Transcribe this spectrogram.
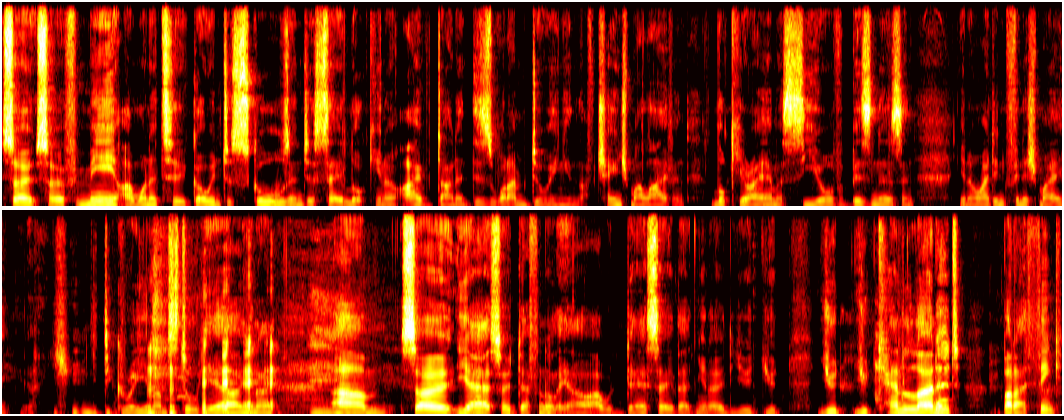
So, so for me, I wanted to go into schools and just say, look, you know, I've done it. This is what I'm doing, and I've changed my life. And look, here I am, a CEO of a business, and you know, I didn't finish my uni degree, and I'm still here. You know, um, so yeah, so definitely, I, I would dare say that you know, you you you you can learn it, but I think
